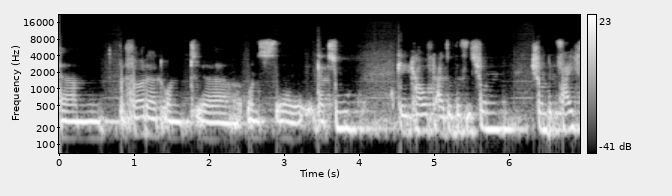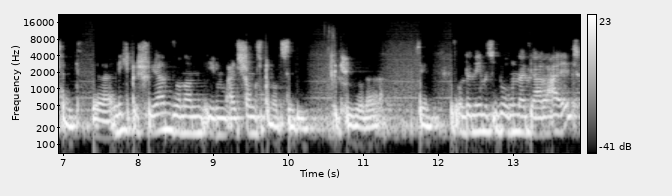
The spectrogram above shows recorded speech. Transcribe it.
ähm, befördert und äh, uns äh, dazu gekauft. Also das ist schon, schon bezeichnend. Äh, nicht beschweren, sondern eben als Chance benutzen, die, die Krise oder sehen. Das Unternehmen ist über 100 Jahre alt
